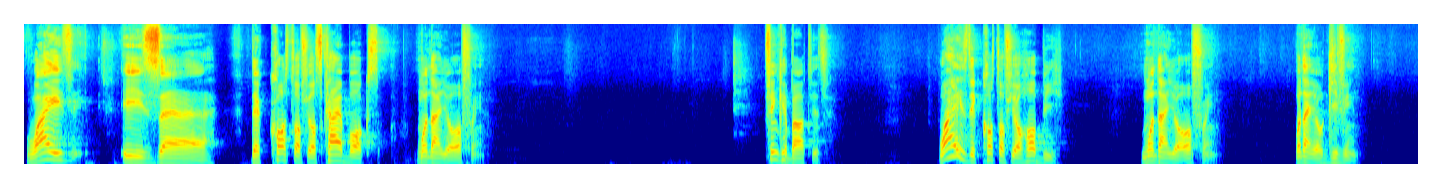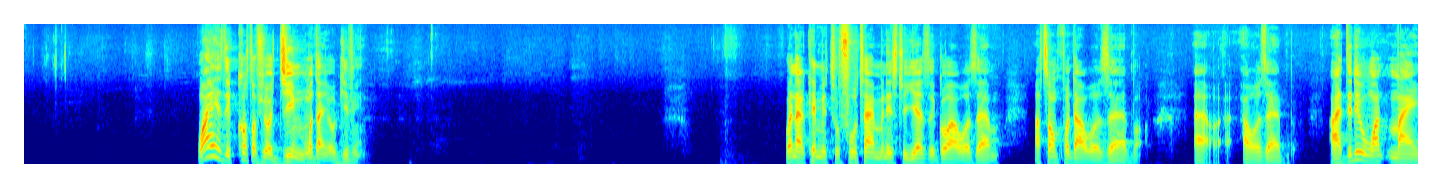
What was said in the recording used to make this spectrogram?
Why is, is uh, the cost of your skybox more than your offering? Think about it. Why is the cost of your hobby more than your offering, more than your giving? Why is the cost of your gym more than your giving? When I came into full-time ministry years ago, I was um, at some point I was um, uh, I was uh, I didn't want my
